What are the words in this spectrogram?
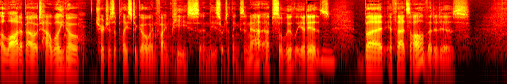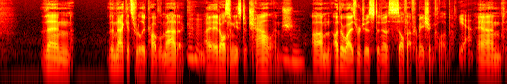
a lot about how, well, you know, church is a place to go and find peace and these sorts of things. And a- absolutely it is. But if that's all that it is, then then that gets really problematic. I, it also needs to challenge. Um, otherwise, we're just in a self affirmation club, Yeah. and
